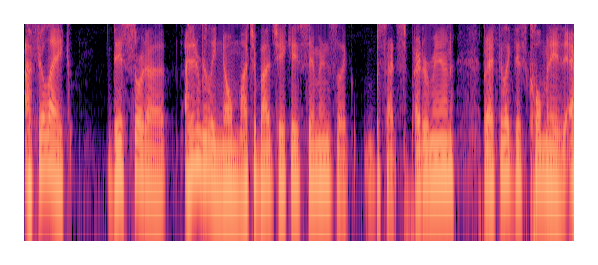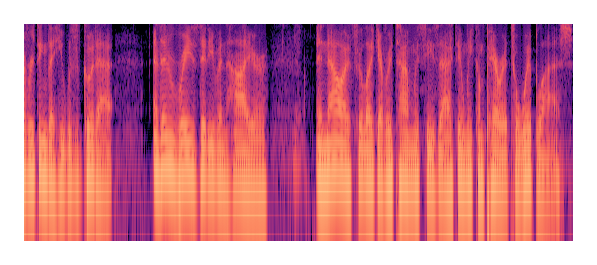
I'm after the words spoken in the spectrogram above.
I feel like this sort of, I didn't really know much about J.K. Simmons, like besides Spider Man, but I feel like this culminated everything that he was good at and then raised it even higher. And now I feel like every time we see his acting, we compare it to Whiplash.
